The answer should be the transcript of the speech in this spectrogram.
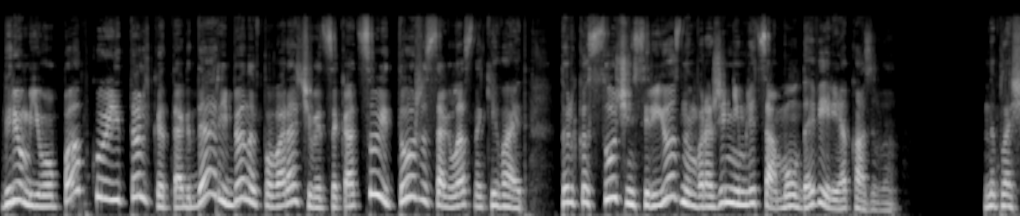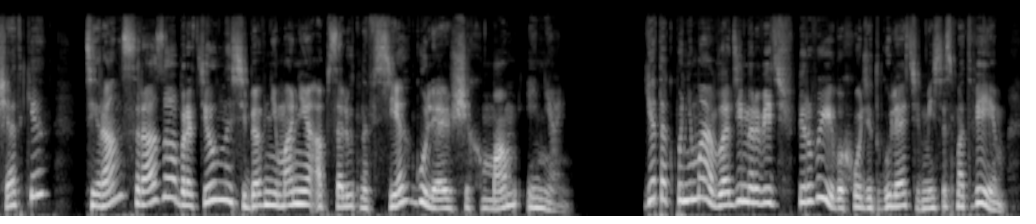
Берем его папку, и только тогда ребенок поворачивается к отцу и тоже согласно кивает, только с очень серьезным выражением лица, мол, доверие оказываю. На площадке тиран сразу обратил на себя внимание абсолютно всех гуляющих мам и нянь. Я так понимаю, Владимир ведь впервые выходит гулять вместе с Матвеем –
